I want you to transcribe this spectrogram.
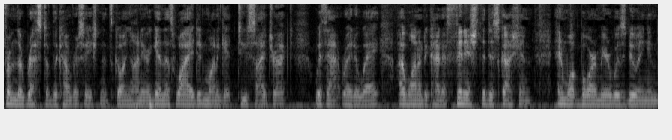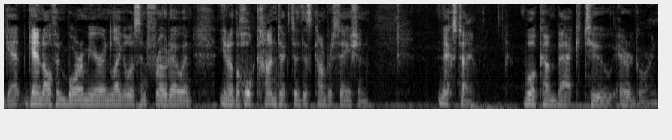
from the rest of the conversation that's going on here. Again, that's why I didn't want to get too sidetracked with that right away. I wanted to kind of finish the discussion and what Boromir was doing and Gandalf and Boromir and Legolas and Frodo and you know the whole context of this conversation. Next time, we'll come back to Aragorn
